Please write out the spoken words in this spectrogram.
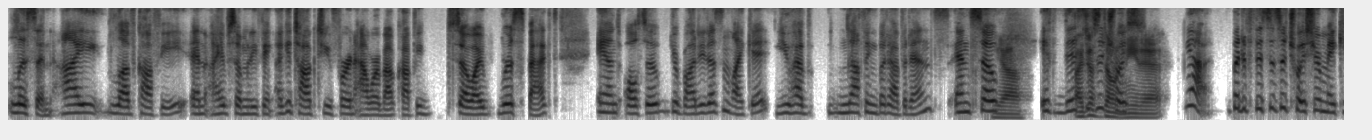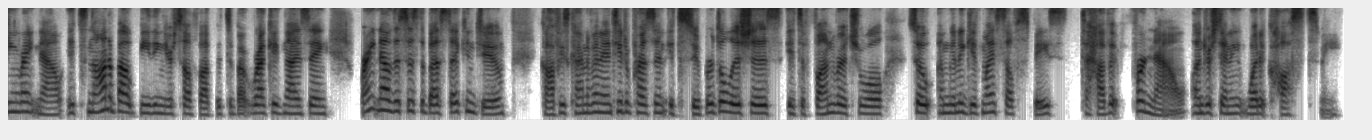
Listen, I love coffee and I have so many things. I could talk to you for an hour about coffee. So I respect. And also your body doesn't like it. You have nothing but evidence. And so yeah. if this I just is a don't choice, need it. yeah, but if this is a choice you're making right now, it's not about beating yourself up. It's about recognizing right now, this is the best I can do. Coffee's kind of an antidepressant. It's super delicious. It's a fun ritual. So I'm going to give myself space to have it for now, understanding what it costs me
